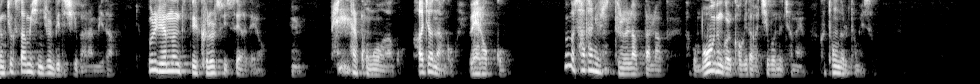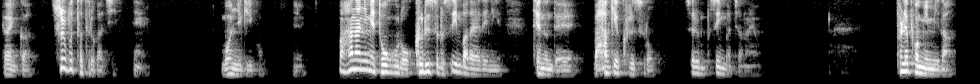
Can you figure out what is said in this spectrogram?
영적 서밋인 줄 믿으시기 바랍니다. 우리 랩런트들이 그럴 수 있어야 돼요. 예. 맨날 공허하고 허전하고 외롭고 사단이 들락달락 하고 모든 걸 거기다가 집어넣잖아요. 그 통로를 통해서. 그러니까 술부터 들어가지. 예. 못 이기고. 하나님의 도구로 그릇으로 쓰임 받아야 되니 되는데 마귀의 그릇으로 쓰임 받잖아요. 플랫폼입니다.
